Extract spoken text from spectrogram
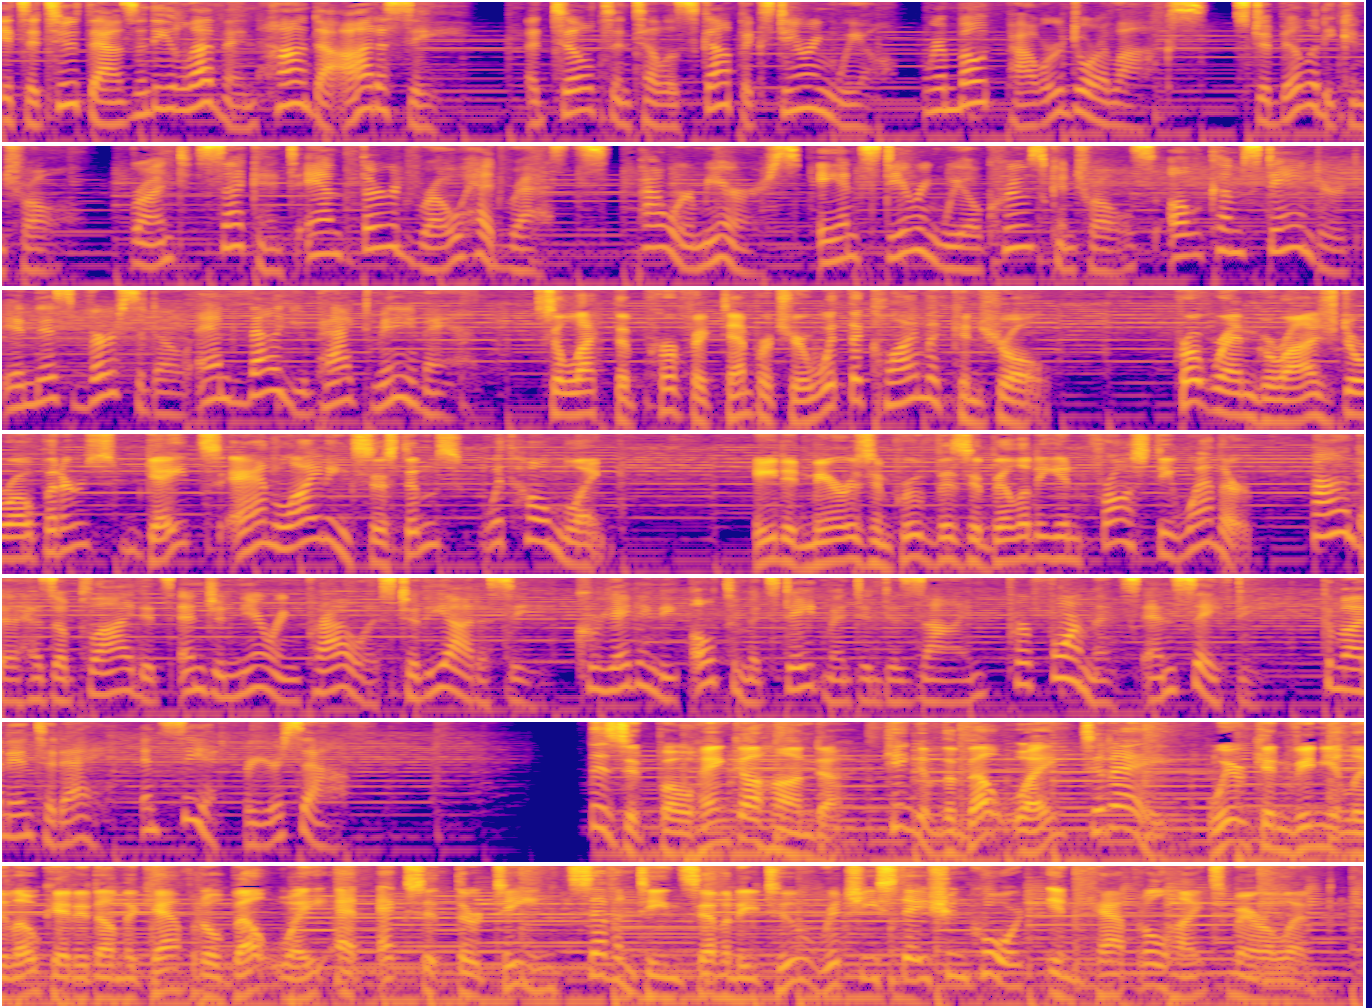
It's a 2011 Honda Odyssey. A tilt and telescopic steering wheel, remote power door locks, stability control, front, second, and third row headrests, power mirrors, and steering wheel cruise controls all come standard in this versatile and value-packed minivan. Select the perfect temperature with the climate control. Program garage door openers, gates, and lighting systems with HomeLink. Heated mirrors improve visibility in frosty weather. Honda has applied its engineering prowess to the Odyssey, creating the ultimate statement in design, performance, and safety. Come on in today and see it for yourself. Visit Pohanka Honda, King of the Beltway, today. We're conveniently located on the Capitol Beltway at Exit 13, 1772 Ritchie Station Court in Capitol Heights, Maryland.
